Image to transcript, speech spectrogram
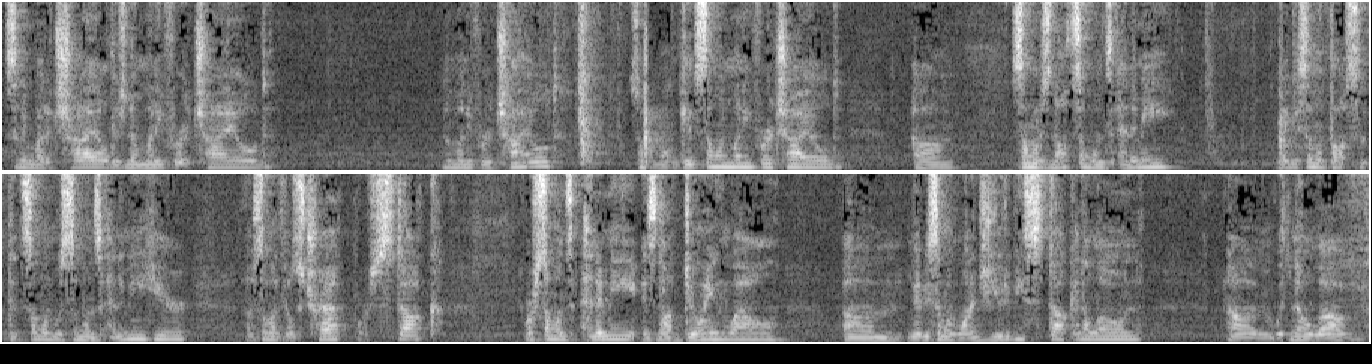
Something about a child. There's no money for a child. No money for a child. Someone won't give someone money for a child. Um, someone is not someone's enemy. Maybe someone thought that someone was someone's enemy here. Uh, someone feels trapped or stuck. Or someone's enemy is not doing well. Um, maybe someone wanted you to be stuck and alone um, with no love.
